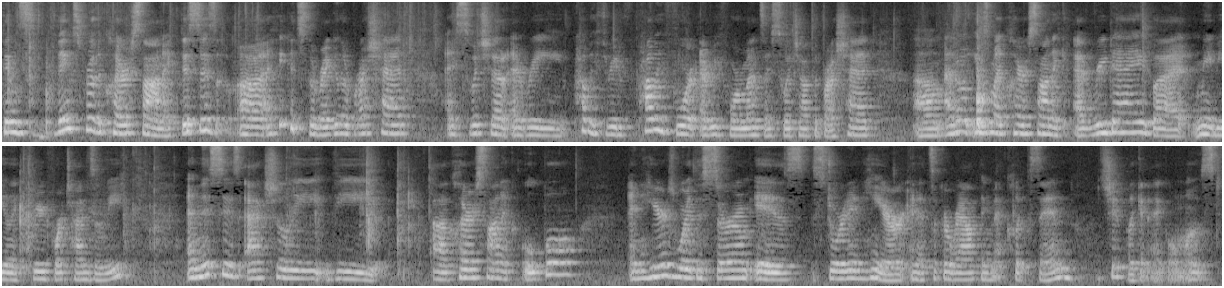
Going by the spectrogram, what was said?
things things for the Clarisonic. This is uh, I think it's the regular brush head. I switch out every probably three to probably four every four months. I switch out the brush head. Um, I don't use my Clarisonic every day, but maybe like three or four times a week. And this is actually the uh, Clarisonic Opal. And here's where the serum is stored in here. And it's like a round thing that clicks in. It's shaped like an egg almost.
